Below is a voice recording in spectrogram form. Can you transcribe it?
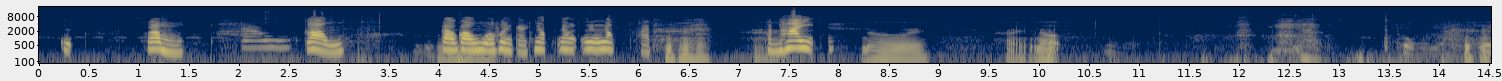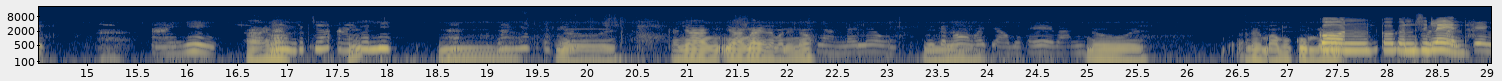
ำกุซ้ำเก้าเก่าเก่าเก่าหัวเพิ่นก็ยอกยอกยอกยอกผัดผัดให้ โดยให้เนาะ ถูกหลายอุ้ยอายนี่หายบ่นั่งจับเจ้าอายเพิ่นนี่อืมนั่งอยับเลยก็ย่างย่างได้แล้วบัดนี้เนาะย่างได้แล้วนี่ก็น้องให้สิเอาบ่แพ้บ้านนี้เลยเริ่มเอาบ่กุ้มแล้วก่อเนาะนก่อนกันสิเล่น ไปเก่ง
